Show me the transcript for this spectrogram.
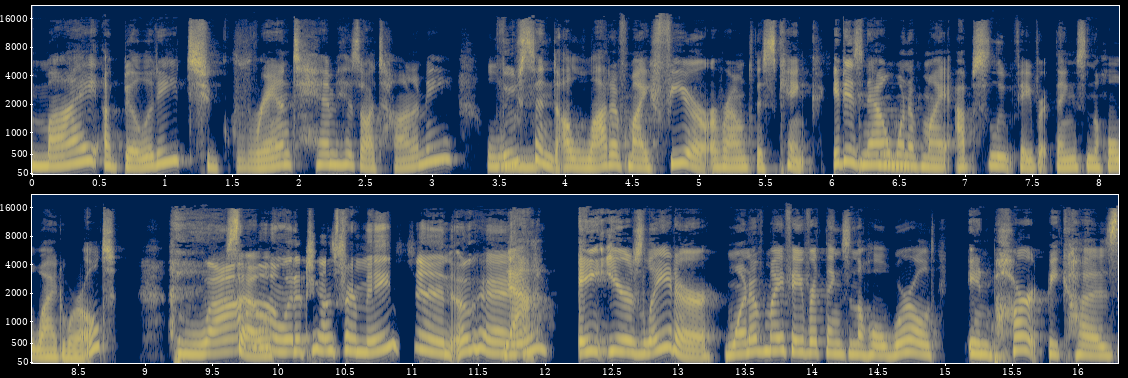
my ability to grant him his autonomy mm-hmm. loosened mm. a lot of my fear around this kink. It is now mm. one of my absolute favorite things in the whole wide world. Wow, so, what a transformation. Okay. Yeah. Eight years later, one of my favorite things in the whole world, in part because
